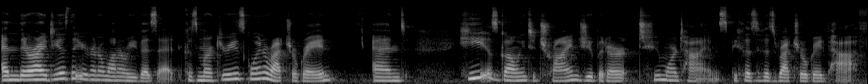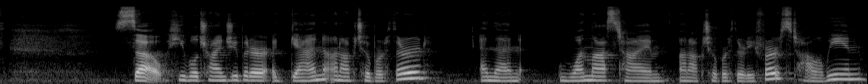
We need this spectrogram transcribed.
And there are ideas that you're going to want to revisit because Mercury is going to retrograde and he is going to trine Jupiter two more times because of his retrograde path. So he will trine Jupiter again on October 3rd and then one last time on October 31st, Halloween.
